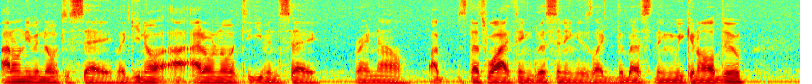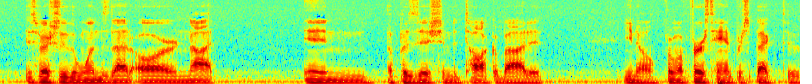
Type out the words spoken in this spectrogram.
I don't even know what to say. Like you know I, I don't know what to even say right now. I, that's why I think listening is like the best thing we can all do, especially the ones that are not in a position to talk about it, you know, from a first-hand perspective.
